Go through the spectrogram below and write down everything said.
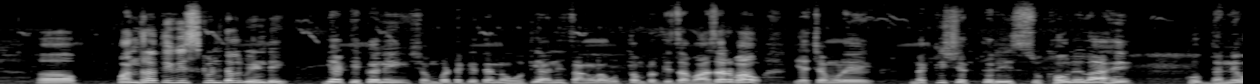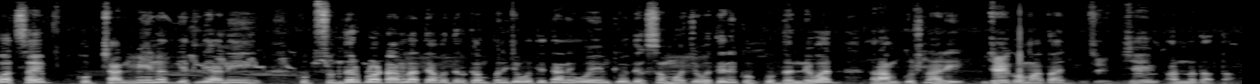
पंधरा ते वीस क्विंटल भेंडी या ठिकाणी शंभर टक्के त्यांना होती आणि चांगला उत्तम प्रतीचा बाजारभाव याच्यामुळे नक्कीच शेतकरी सुखावलेला आहे. खूप धन्यवाद साहेब. खूप छान मेहनत घेतली आणि खूप सुंदर प्लॉट आणला. त्याबद्दल कंपनीच्या वतीने आणि ओ एम के उद्योग समूहाच्या वतीने खूप खूप धन्यवाद. रामकृष्ण हरी. जय गोमाता जय अन्नदाता.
